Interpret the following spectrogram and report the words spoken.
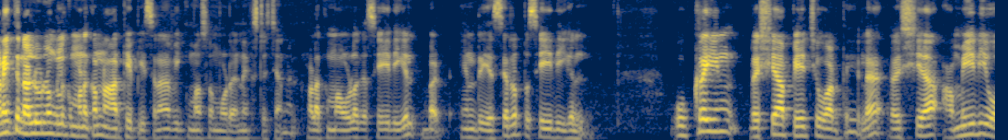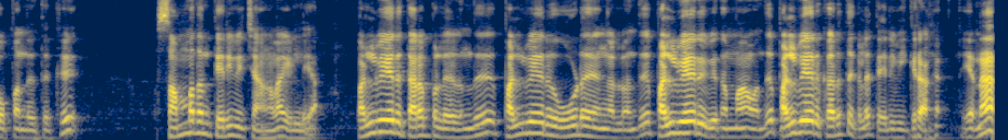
அனைத்து நல்லுள்ளங்களுக்கும் வணக்கம். நான் ஆர்கே பேசுகிறேன் விக் மாசமோட நெக்ஸ்ட் சேனல் வழக்கமாக உலக செய்திகள் பட் இன்றைய சிறப்பு செய்திகள். உக்ரைன் ரஷ்யா பேச்சுவார்த்தையில் ரஷ்யா அமைதி ஒப்பந்தத்துக்கு சம்மதம் தெரிவித்தாங்களா இல்லையா? பல்வேறு தரப்பிலிருந்து பல்வேறு ஊடகங்கள் வந்து பல்வேறு விதமாக வந்து பல்வேறு கருத்துக்களை தெரிவிக்கிறாங்க. ஏன்னா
